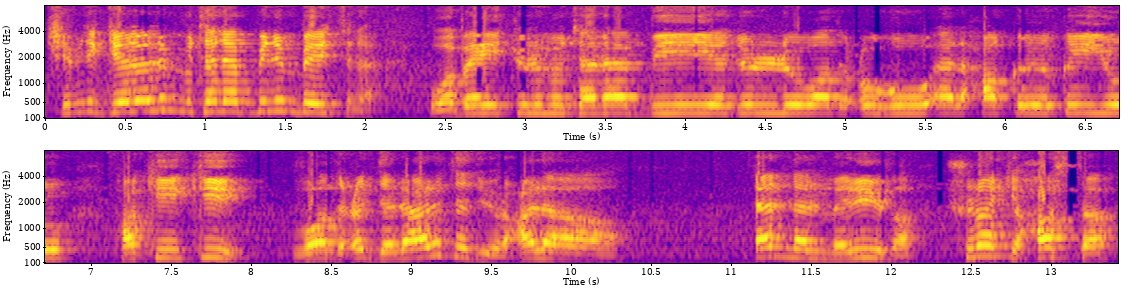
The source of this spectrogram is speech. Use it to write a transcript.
Şimdi gelelim mütenebbinin beytine. Ve beytül mütenebbi yedullu vad'uhu el hakikiyyu hakiki vad'ı delalet ediyor. Ala ennel merida. Şuna ki hasta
